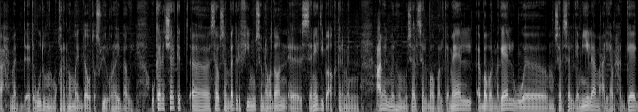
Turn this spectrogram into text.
أحمد داوود ومن المقرر إن هم يبدأوا تصوير قريب قوي وكانت شاركت آه، سوسن بدر في موسم رمضان آه، السنة دي بأكتر من عمل منهم مسلسل بابا الجمال آه، بابا المجال ومسلسل جميلة مع ريهام حجاج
